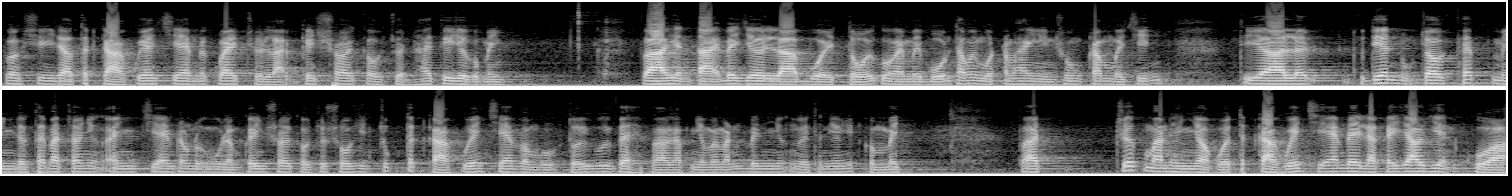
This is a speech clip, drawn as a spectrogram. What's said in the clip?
Vâng, xin chào tất cả quý anh chị em đã quay trở lại kênh soi cầu chuẩn 24 giờ của mình. Và hiện tại bây giờ là buổi tối của ngày 14 tháng 11 năm 2019. Thì à, lần đầu tiên cũng cho phép mình được thay mặt cho những anh chị em trong đội ngũ làm kênh soi cầu cho số xin chúc tất cả quý anh chị em vào một tối vui vẻ và gặp nhiều may mắn bên những người thân yêu nhất của mình. Và trước màn hình nhỏ của tất cả quý anh chị em đây là cái giao diện của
